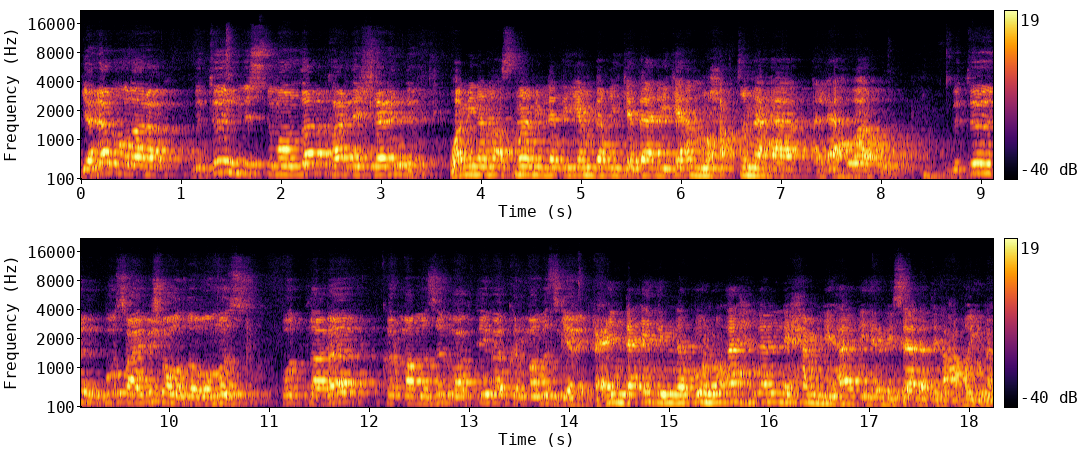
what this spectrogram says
genel olarak bütün Müslümanlar kardeşlerindir. ومن الأصنام التي ينبغي كذلك أن نحطمها الأهواء Bütün bu saymış olduğumuz putları kırmamızın vakti ve kırmamız gerek. عندئذ نكون أهلا لحمل هذه الرسالة العظيمة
